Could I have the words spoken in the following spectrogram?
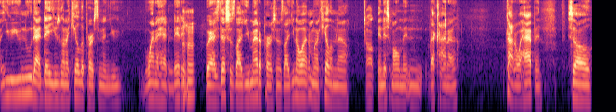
and you, you knew that day you was gonna kill the person and you went ahead and did it. Mm-hmm. Whereas this is like you met a person, it's like, you know what, I'm gonna kill him now. Oh. in this moment, and that kind of kind of what happened. So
